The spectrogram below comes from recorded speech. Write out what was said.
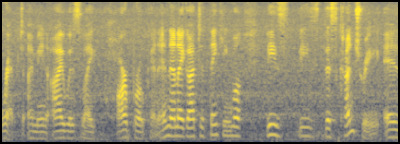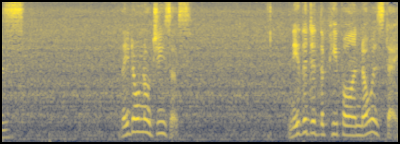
ripped. I mean, I was like heartbroken. And then I got to thinking, well, these these this country is they don't know Jesus. Neither did the people in Noah's day,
